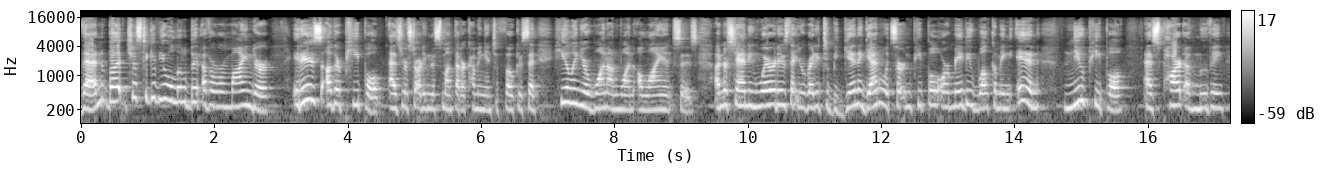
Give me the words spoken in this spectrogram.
then, but just to give you a little bit of a reminder, it is other people as you're starting this month that are coming into focus and healing your one on one alliances, understanding where it is that you're ready to begin again with certain people, or maybe welcoming in new people as part of moving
